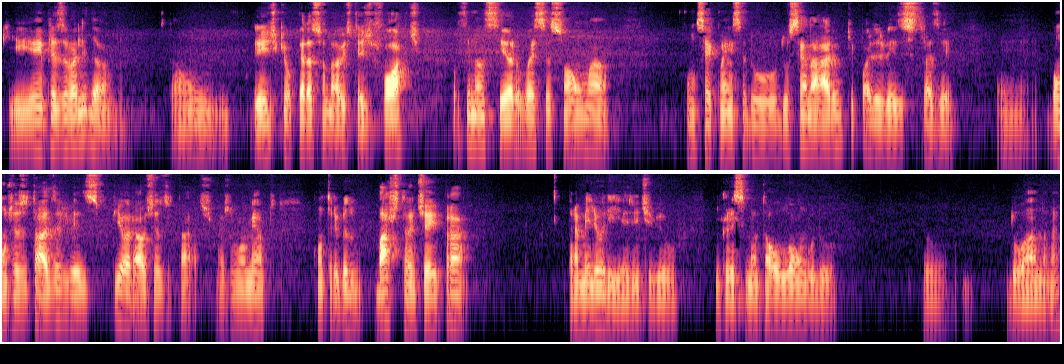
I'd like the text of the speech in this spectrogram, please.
que a empresa vai lidando. Então, desde que o operacional esteja forte, o financeiro vai ser só uma consequência do, do cenário que pode às vezes trazer é, bons resultados, às vezes piorar os resultados. Mas no momento contribuindo bastante aí para para melhoria. A gente viu um crescimento ao longo do, do, do ano, né?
